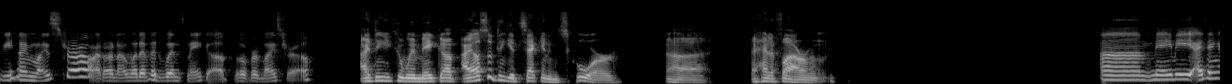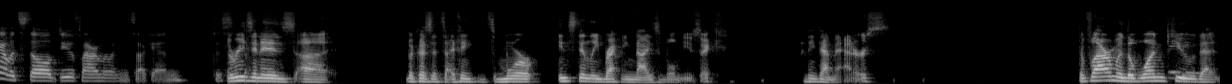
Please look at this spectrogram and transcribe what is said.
behind Maestro. I don't know. What if it wins makeup over Maestro? I think it could win makeup. I also think it's second in score, uh, ahead of Flower Moon. Um, maybe I think I would still do Flower Moon in second. Just The reason is uh because it's I think it's more instantly recognizable music. I think that matters. The Flower Moon, the one cue that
